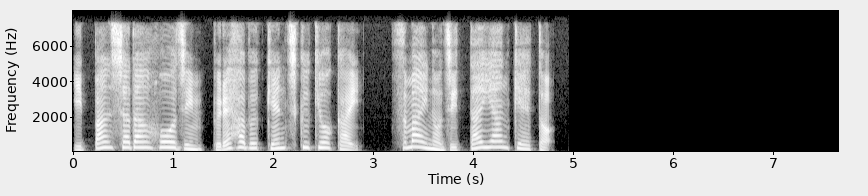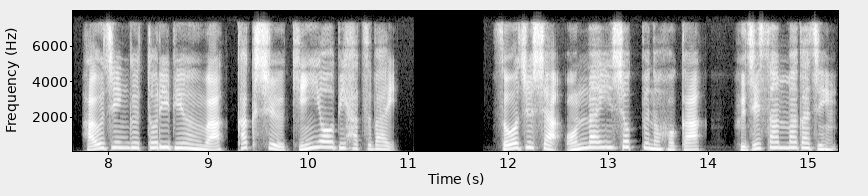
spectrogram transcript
一般社団法人プレハブ建築協会住まいの実態アンケート。ハウジングトリビューンは各週金曜日発売。送受者オンラインショップのほか、富士山マガジン、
